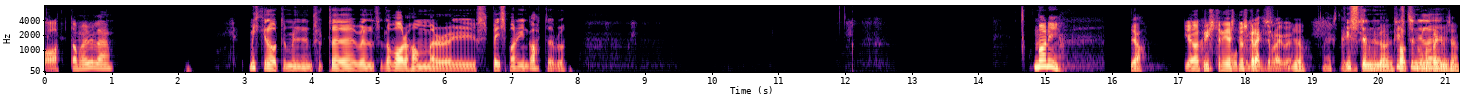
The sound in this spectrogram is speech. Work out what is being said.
vaatame üle. Mihkel ootab meil ilmselt äh, veel seda Warhammeri Space Marine kahte võib-olla. Nonii, jah. ja Kristjani eest ma ei oska rääkida praegu. ta. Kristjan- Kristjanile-.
